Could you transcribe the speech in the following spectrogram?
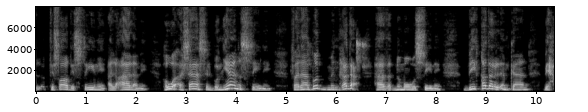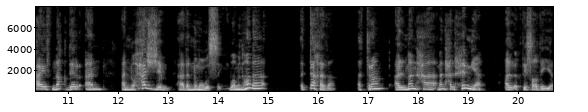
الاقتصاد الصيني العالمي هو أساس البنيان الصيني فلا بد من ردع هذا النمو الصيني بقدر الإمكان بحيث نقدر ان أن نحجم هذا النمو الصيني. ومن هنا اتخذ ترامب المنحى منحى الحمية الاقتصادية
